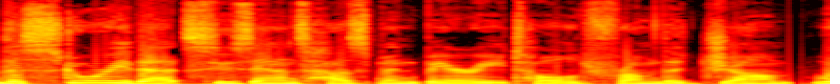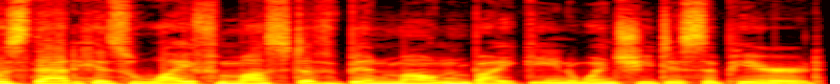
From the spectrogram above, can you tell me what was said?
The story that Suzanne's husband Barry told from the jump was that his wife must have been mountain biking when she disappeared.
